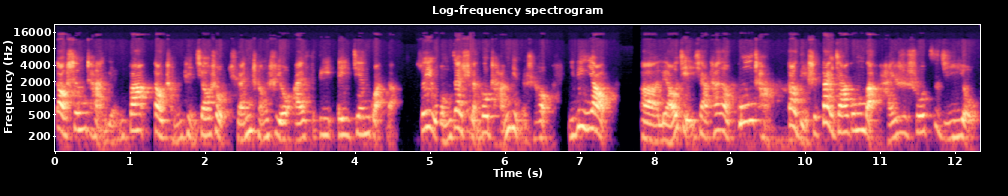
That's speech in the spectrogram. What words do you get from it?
到生产研发到成品销售，全程是由 FDA 监管的。所以我们在选购产品的时候，一定要呃了解一下它的工厂到底是代加工的，还是说自己有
